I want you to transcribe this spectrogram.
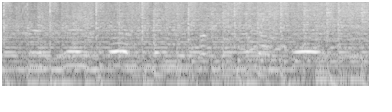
Thank you.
